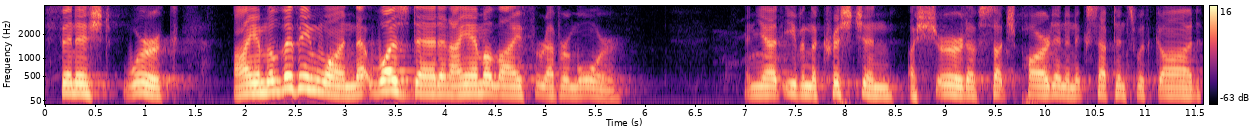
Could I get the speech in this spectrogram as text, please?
finished work. I am the living one that was dead, and I am alive forevermore. And yet, even the Christian, assured of such pardon and acceptance with God,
